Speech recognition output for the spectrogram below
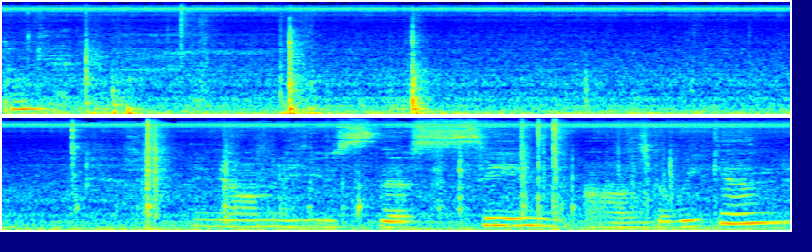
Okay. I know I'm going to use this scene on the weekend.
